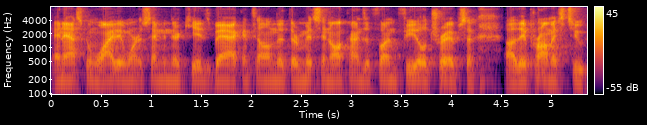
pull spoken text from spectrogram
and ask them why they weren't sending their kids back and tell them that they're missing all kinds of fun field trips, and uh, they promised to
